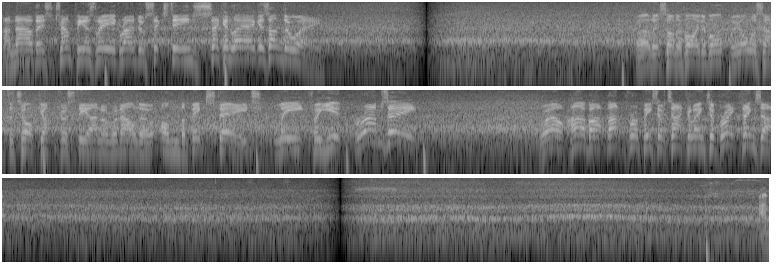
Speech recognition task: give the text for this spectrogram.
And now this Champions League round of 16 second leg is underway. Well, it's unavoidable. We always have to talk up Cristiano Ronaldo on the big stage. Lee, for you. Ramsey! Well, how about that for a piece of tackling to break things up? And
